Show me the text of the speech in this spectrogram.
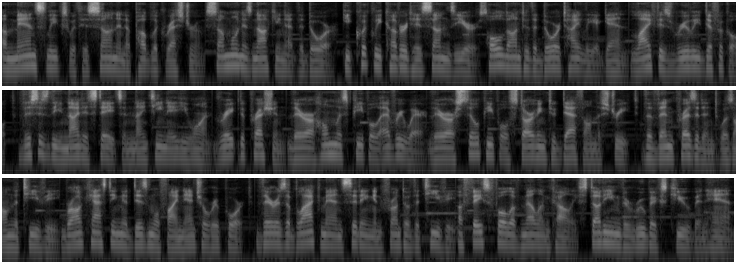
A man sleeps with his son in a public restroom. Someone is knocking at the door. He quickly covered his son's ears. Hold on to the door tightly again. Life is really difficult. This is the United States in 1981. Great Depression. There are homeless people everywhere. There are still people starving to death on the street. The then president was on the TV broadcasting a dismal financial report. There is a black man sitting in front of the TV. A face full of melancholy. Studying the Rubik's Cube in hand.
